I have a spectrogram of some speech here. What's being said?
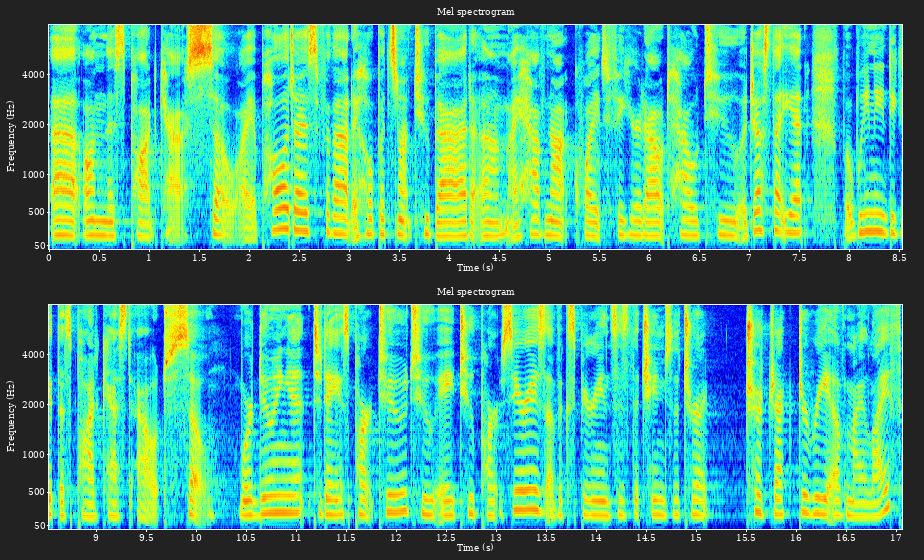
uh, on this podcast. So I apologize for that. I hope it's not too bad. Um, I have not quite figured out how to adjust that yet, but we need to get this podcast out. So we're doing it. Today is part two to a two part series of experiences that changed the tra- trajectory of my life.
